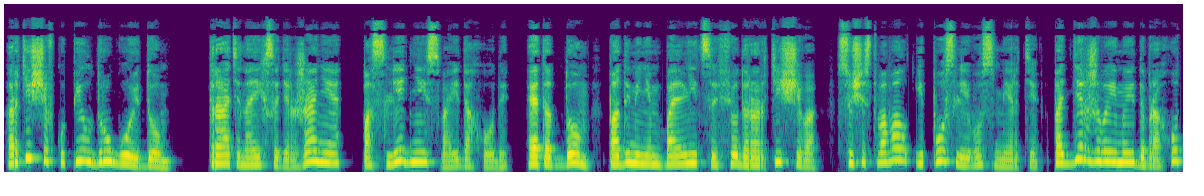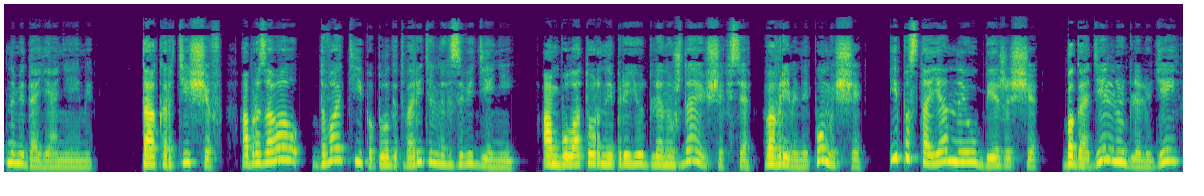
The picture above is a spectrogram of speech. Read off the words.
Артищев купил другой дом, тратя на их содержание последние свои доходы. Этот дом под именем больницы Федора Артищева существовал и после его смерти, поддерживаемый доброхотными даяниями. Так Артищев образовал два типа благотворительных заведений – амбулаторный приют для нуждающихся во временной помощи и постоянное убежище, богадельню для людей,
